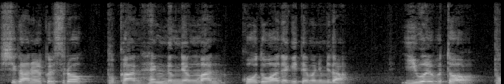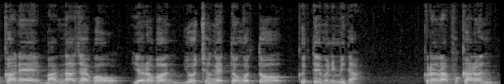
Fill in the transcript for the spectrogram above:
시간을 끌수록 북한 핵 능력만 고도화되기 때문입니다. 2월부터 북한에 만나자고 여러 번 요청했던 것도 그 때문입니다. 그러나 북한은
